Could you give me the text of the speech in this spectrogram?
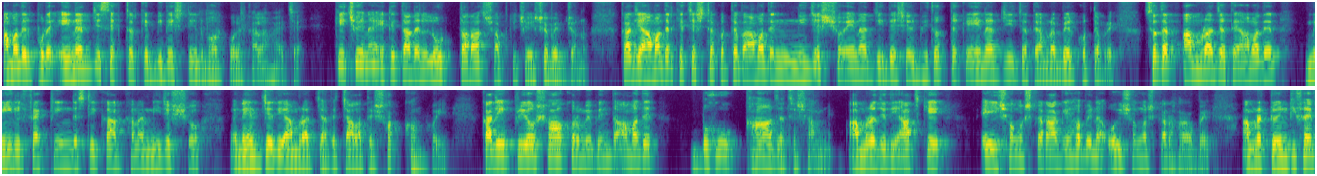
আমাদের পুরো এনার্জি সেক্টরকে বিদেশ নির্ভর করে ফেলা হয়েছে। কিছুই না, এটি তাদের লুট, তারা সব কিছু এসবের জন্য। কাজে আমাদেরকে চেষ্টা করতে হবে, আমাদের নিজস্ব এনার্জি, দেশের ভিতর থেকে এনার্জি যাতে আমরা বের করতে পারি। সো দ্যাট আমরা যাতে আমাদের মিল, ফ্যাক্টরি, ইন্ডাস্ট্রি, কারখানার নিজস্ব এনার্জি দিয়ে আমরা যাতে চালাতে সক্ষম হই। কাজেই প্রিয় সহকর্মী কিন্তু আমাদের বহু কাজ আছে সামনে। আমরা যদি আজকে এই সংস্কার আগে হবে না, ওই সংস্কার হবে। আমরা টোয়েন্টি ফাইভ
